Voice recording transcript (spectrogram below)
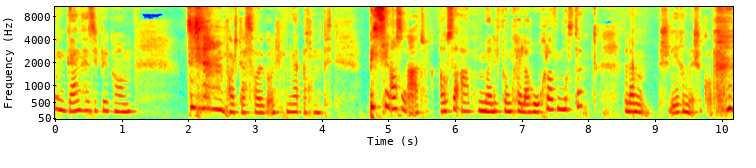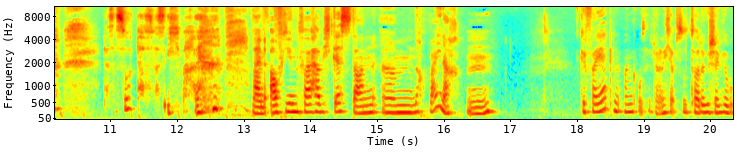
Und ganz herzlich willkommen zu dieser neuen Podcast-Folge. Und ich bin gerade noch ein bisschen außer Atem, außer Atem, weil ich vom Keller hochlaufen musste. Mit einem schweren Wäschekorb. Das ist so das, was ich mache. Nein, auf jeden Fall habe ich gestern ähm, noch Weihnachten gefeiert mit meinen Großeltern. Ich habe so tolle Geschenke.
